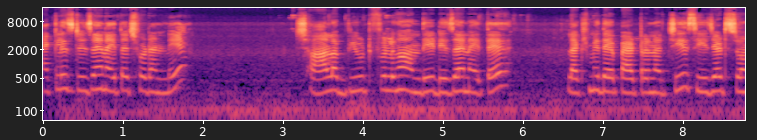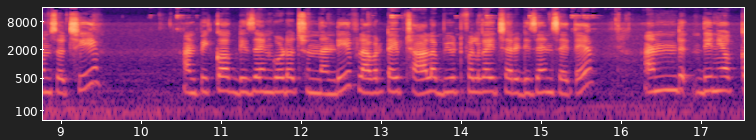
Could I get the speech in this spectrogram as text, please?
నెక్లెస్ డిజైన్ అయితే చూడండి. చాలా బ్యూటిఫుల్గా ఉంది డిజైన్ అయితే. లక్ష్మీదేవి ప్యాటర్న్ వచ్చి సీజెడ్ స్టోన్స్ వచ్చి అండ్ పికాక్ డిజైన్ కూడా వచ్చిందండి. ఫ్లవర్ టైప్ చాలా బ్యూటిఫుల్గా ఇచ్చారు డిజైన్స్ అయితే. అండ్ దీని యొక్క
